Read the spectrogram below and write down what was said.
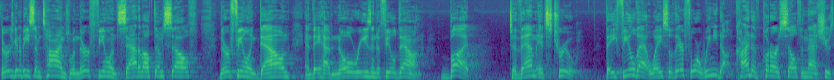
there's going to be some times when they're feeling sad about themselves, they're feeling down, and they have no reason to feel down. But to them, it's true. They feel that way, so therefore we need to kind of put ourselves in that shoes.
